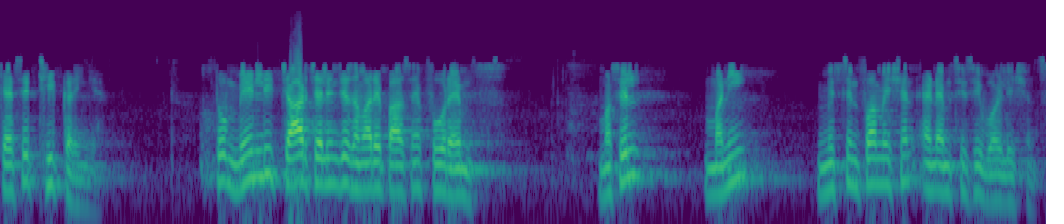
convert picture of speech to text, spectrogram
कैसे ठीक करेंगे। तो मेनली चार चैलेंजेस हमारे पास हैं four Ms muscle money misinformation and MCC violations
